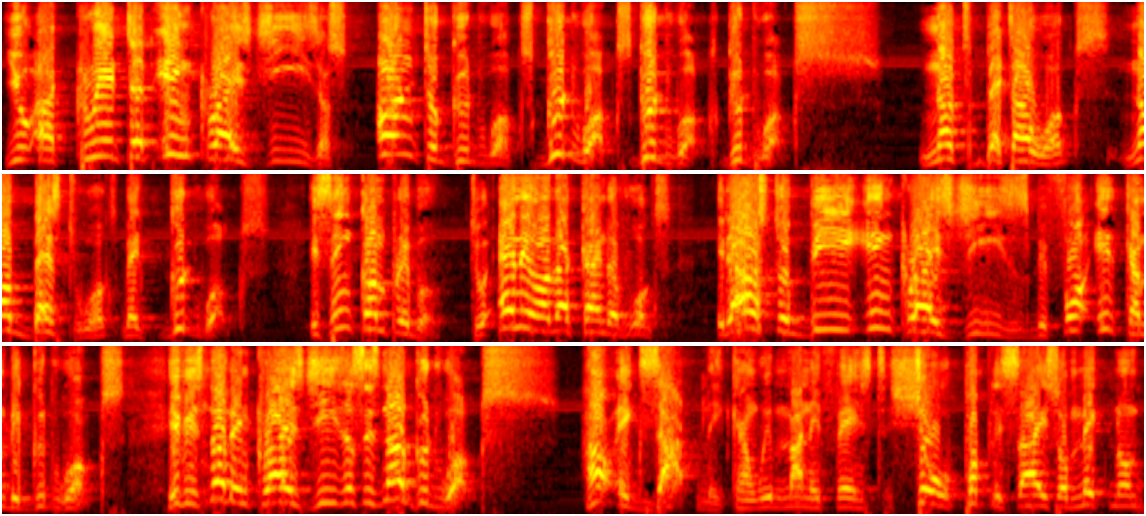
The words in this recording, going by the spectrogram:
You are created in Christ Jesus unto good works, good works, good works, good works. Not better works, not best works, but good works. It's incomparable to any other kind of works. It has to be in Christ Jesus before it can be good works. If it's not in Christ Jesus, it's not good works. How exactly can we manifest, show, publicize, or make known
